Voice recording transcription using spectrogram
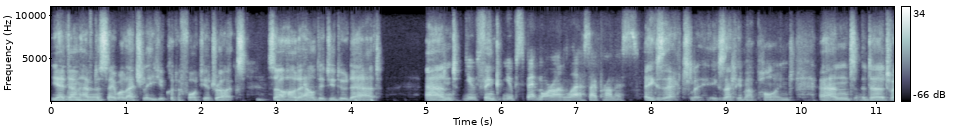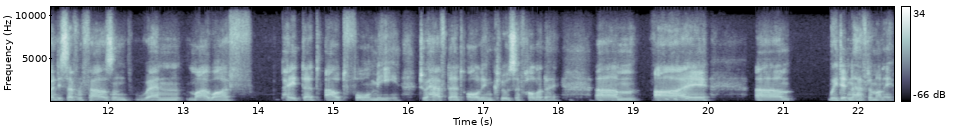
You then have to Mhm. say, well, actually, you could afford your drugs. So how the hell did you do that? And You've, think you've spent more on less, I promise. exactly, exactly my point. And Mm-hmm. the twenty-seven thousand when my wife paid that out for me to have that all-inclusive holiday, um, I um, we didn't have the money,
